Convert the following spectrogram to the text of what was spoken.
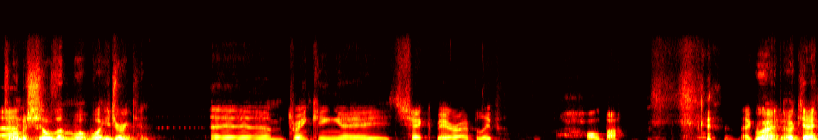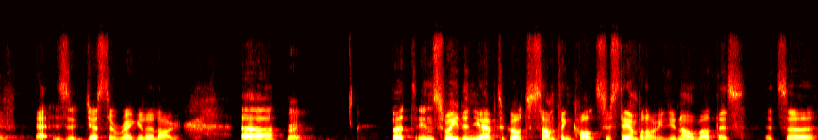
Do you want to And, shill them? What, what are you drinking? um, drinking a Czech beer, I believe, Holba. Right. Okay. Yeah, it's just a regular lager. Uh, Right. But in Sweden, you have to go to something called Systembolaget. You know about this? It's a,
